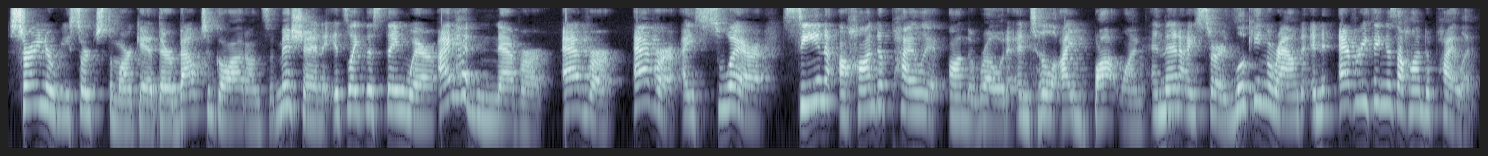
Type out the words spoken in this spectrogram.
starting to research the market, they're about to go out on submission. It's like this thing where I had never, ever, ever, I swear, seen a Honda Pilot on the road until I bought one. And then I started looking around and everything is a Honda Pilot.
